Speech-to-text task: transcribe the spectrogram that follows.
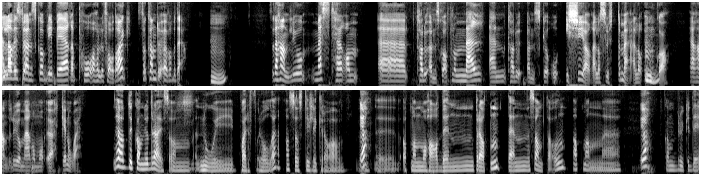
Eller hvis du ønsker å bli bedre på å holde foredrag, så kan du øve på det. Mm. Så det handler jo mest her om eh, hva du ønsker å oppnå, mer enn hva du ønsker å ikke gjøre, eller slutte med, eller unngå. Her handler det jo mer om å øke noe. Ja, det kan jo dreie seg om noe i parforholdet. Altså stille krav. Ja. Eh, at man må ha den praten, den samtalen. At man eh, Ja, kan bruke det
